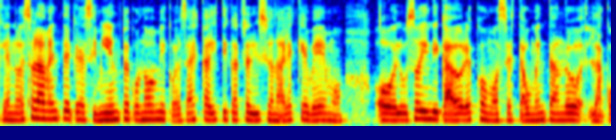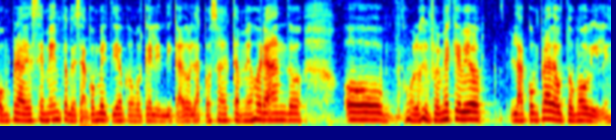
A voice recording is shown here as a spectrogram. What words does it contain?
que no es solamente crecimiento económico, esas estadísticas tradicionales que vemos, o el uso de indicadores como se está aumentando la compra de cemento, que se ha convertido como que el indicador, las cosas están mejorando, o como los informes que veo, la compra de automóviles.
